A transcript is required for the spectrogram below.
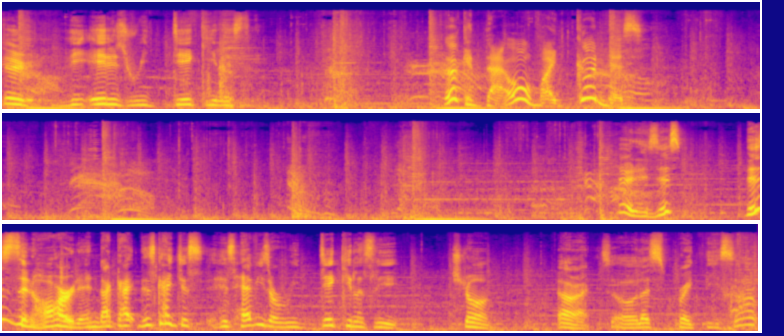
Dude, the it is ridiculous. Look at that. Oh my goodness. Dude, is this this isn't hard and that guy this guy just his heavies are ridiculously strong. Alright, so let's break these up.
